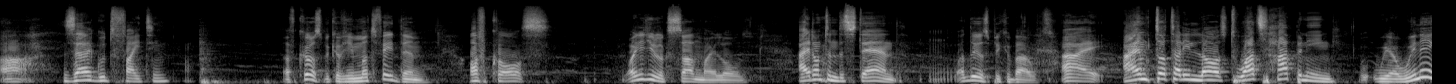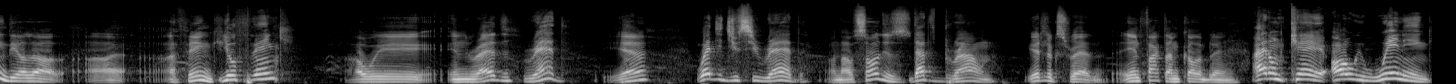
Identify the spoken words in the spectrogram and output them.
Ah, they're good fighting. Of course, because you motivate them. Of course. Why did you look sad, my lord? I don't understand. What do you speak about? I I'm totally lost. What's happening? We are winning, dear lord. I, I think. You think? Are we in red? Red? Yeah? Where did you see red? On our soldiers? That's brown. It looks red. In fact, I'm colorblind. I don't care. Are we winning?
